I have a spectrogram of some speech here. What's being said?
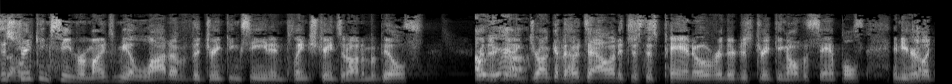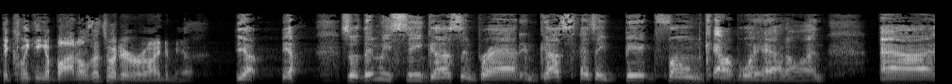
This so- drinking scene reminds me a lot of the drinking scene in Planes, Trains, and Automobiles. Where Oh, they're yeah. getting drunk at the hotel and it's just this pan over and they're just drinking all the samples and you hear like the clinking of bottles. That's what it reminded me of. Yeah, yeah. So then we see Gus and Brad, and Gus has a big foam cowboy hat on. Uh,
